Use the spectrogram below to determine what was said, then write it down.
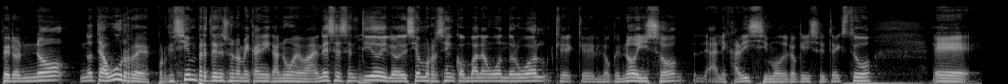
pero no, no te aburre, porque siempre tenés una mecánica nueva. En ese sentido, mm. y lo decíamos recién con Balan Wonderworld, que, que lo que no hizo, alejadísimo de lo que hizo Takes Two, eh,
